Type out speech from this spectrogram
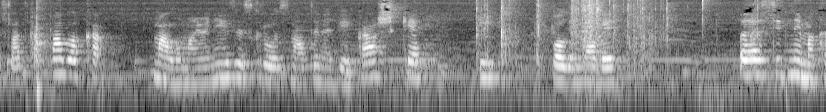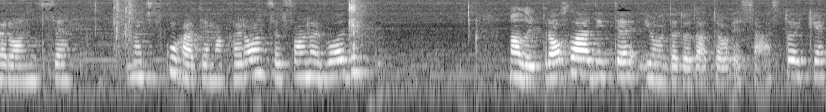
slatka pavlaka, malo majoneze, skroz maltene dvije kaške i volim ove sitne makaronice. Znači skuhate makaronce u slanoj vodi, malo i prohladite i onda dodate ove sastojke.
